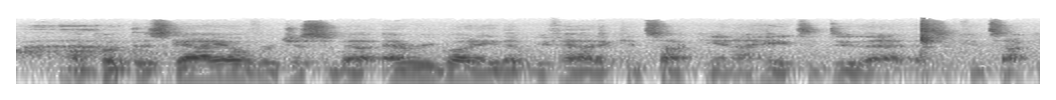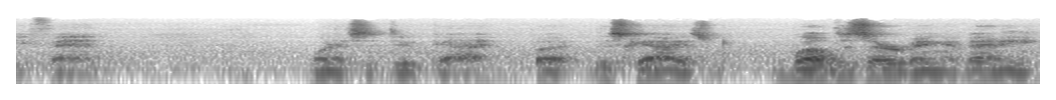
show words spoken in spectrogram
I put this guy over just about everybody that we've had at Kentucky, and I hate to do that as a Kentucky fan when it's a Duke guy. But this guy is well deserving of any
